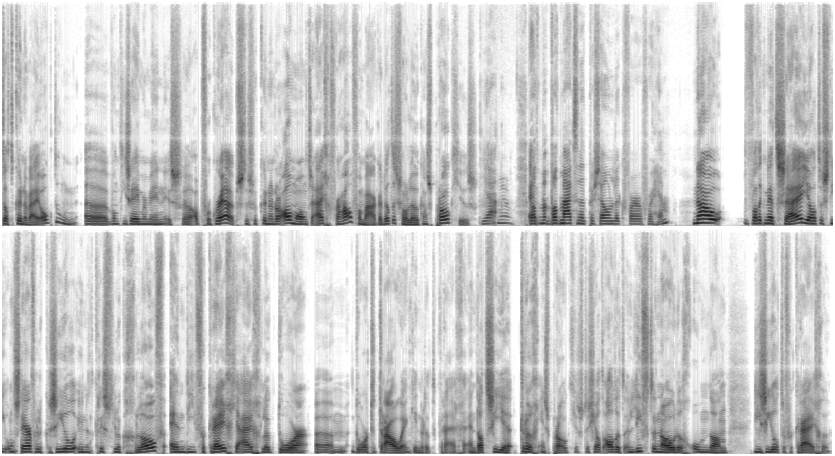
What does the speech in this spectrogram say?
dat kunnen wij ook doen. Uh, want die zeemermin is uh, up for grabs. Dus we kunnen er allemaal ons eigen verhaal van maken. Dat is zo leuk aan sprookjes. Ja. Ja. Wat, wat maakte het persoonlijk voor, voor hem? Nou, wat ik net zei, je had dus die onsterfelijke ziel in het christelijke geloof. En die verkreeg je eigenlijk door, um, door te trouwen en kinderen te krijgen. En dat zie je terug in sprookjes. Dus je had altijd een liefde nodig om dan die ziel te verkrijgen.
